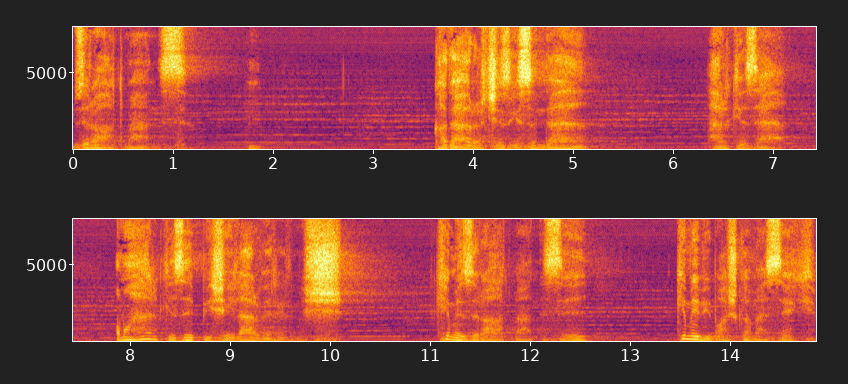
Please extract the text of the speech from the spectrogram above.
Ziraat mühendisi. Hı? Kader çizgisinde herkese ama herkese bir şeyler verilmiş. Kimi ziraat mühendisi, kimi bir başka meslek.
